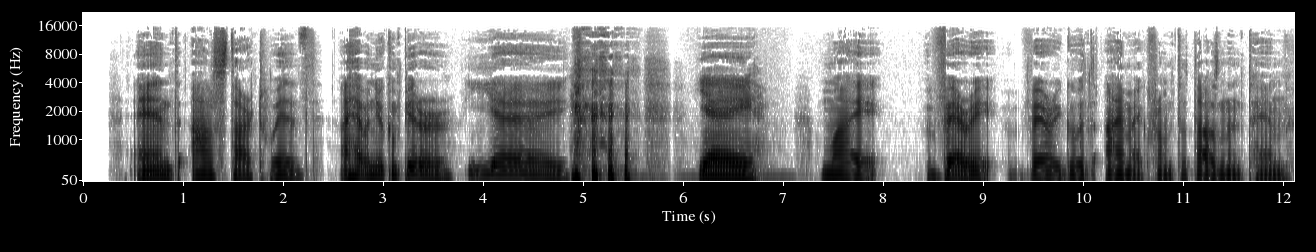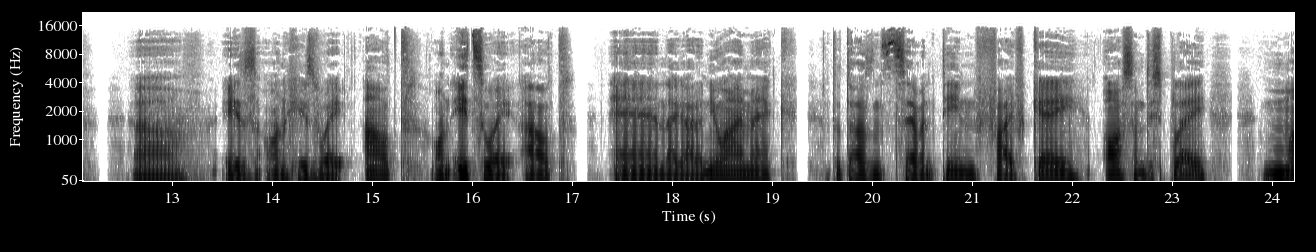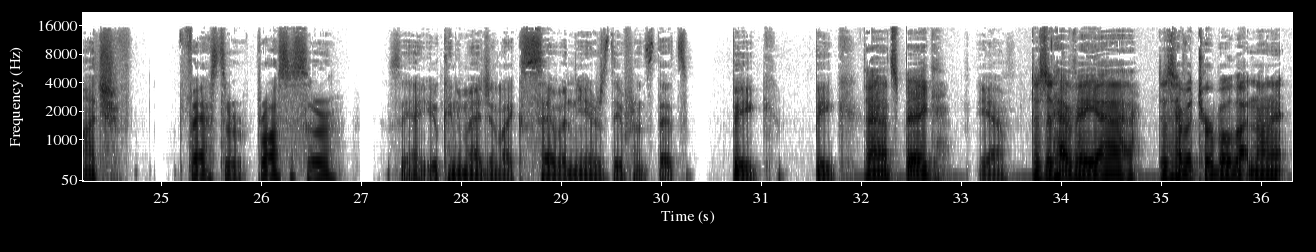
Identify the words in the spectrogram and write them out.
and I'll start with I have a new computer. Yay! Yay. My very, very good iMac from 2010 uh, is on his way out, on its way out. And I got a new iMac 2017 5K, awesome display, much faster processor. So yeah, you can imagine like seven years difference. That's big, big. That's big. Yeah. Does it have a uh, Does it have a turbo button on it?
